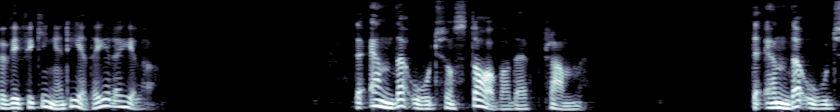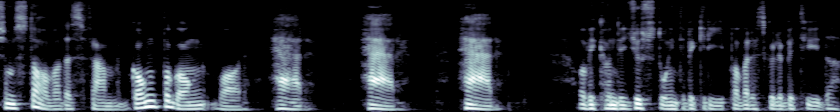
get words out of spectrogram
För vi fick ingen reda i det hela. Det enda ord som stavade fram det enda ord som stavades fram gång på gång var här, här, här. Och vi kunde just då inte begripa vad det skulle betyda.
